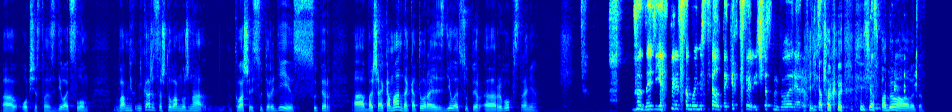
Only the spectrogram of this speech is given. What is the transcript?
общество, сделать слом. Вам не, не кажется, что вам нужна к вашей супер идее супер а, большая команда, которая сделает супер э, рывок в стране? Ну, знаете, я перед собой не ставила таких целей, честно говоря, Я такой сейчас подумал об этом.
